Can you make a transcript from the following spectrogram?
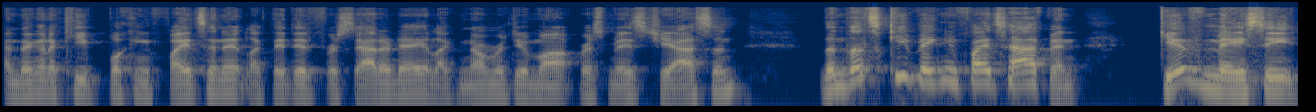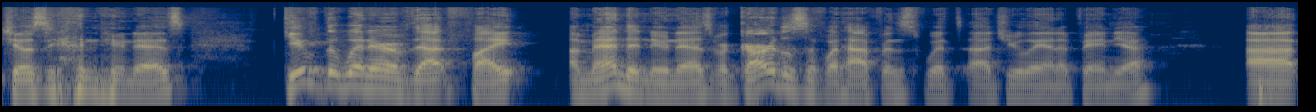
and they're going to keep booking fights in it like they did for Saturday, like Norma Dumont versus Macy Chiasson, then let's keep making fights happen. Give Macy Josiane Nunes, give the winner of that fight Amanda Nunes, regardless of what happens with uh, Juliana Pena. Uh,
